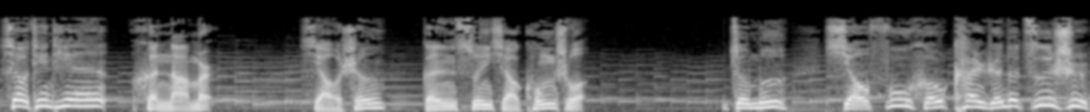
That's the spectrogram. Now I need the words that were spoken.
笑天天很纳闷小声跟孙小空说：“怎么小夫猴看人的姿势，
